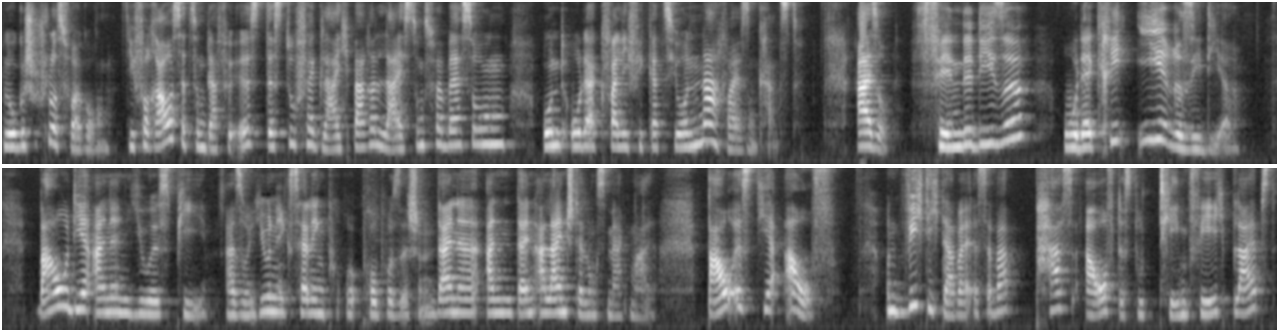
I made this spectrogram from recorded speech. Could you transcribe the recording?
Logische Schlussfolgerung. Die Voraussetzung dafür ist, dass du vergleichbare Leistungsverbesserungen und oder Qualifikationen nachweisen kannst. Also finde diese oder kreiere sie dir. Bau dir einen USP, also Unique Selling Proposition, deine, an, dein Alleinstellungsmerkmal. Bau es dir auf. Und wichtig dabei ist aber, pass auf, dass du themenfähig bleibst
